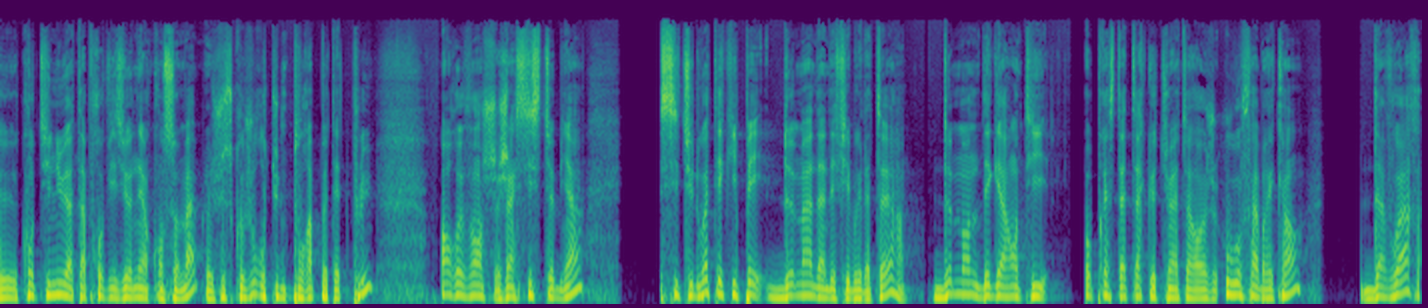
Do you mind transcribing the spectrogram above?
euh, continue à t'approvisionner en consommable jusqu'au jour où tu ne pourras peut-être plus. En revanche, j'insiste bien, si tu dois t'équiper demain d'un défibrillateur, demande des garanties au prestataire que tu interroges ou au fabricant d'avoir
